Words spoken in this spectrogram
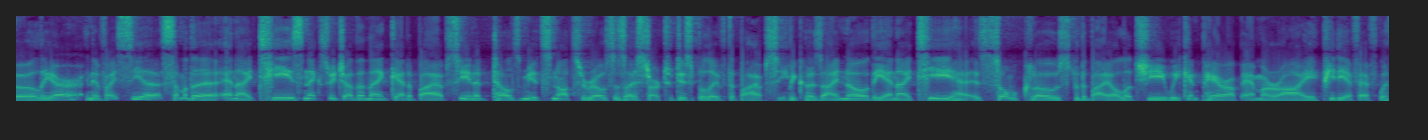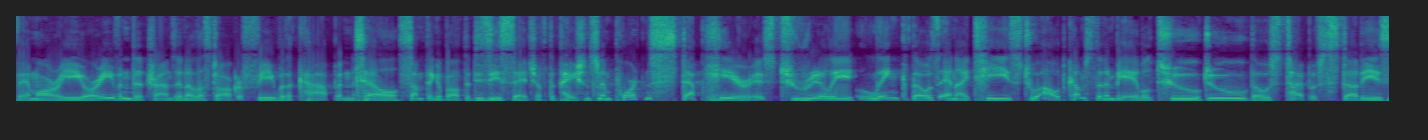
earlier. And if I see a, some of the NITs next to each other and I get a biopsy and it tells me it's not cirrhosis, I start to disbelieve the biopsy because I know the NIT is so close to the biology. We can pair up MRI, PDFF with MRE, or even the transient elastography with a CAP and tell something about the disease stage of the patient. So an important step here is to really link those NITs to outcomes that and be able to do those type of studies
